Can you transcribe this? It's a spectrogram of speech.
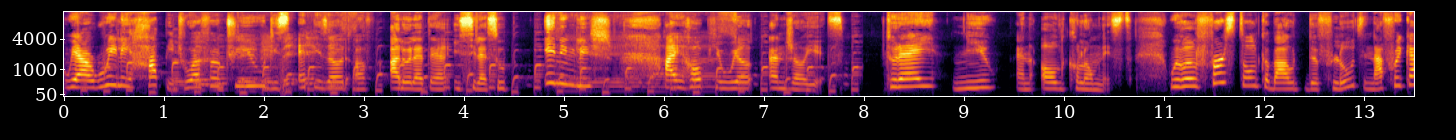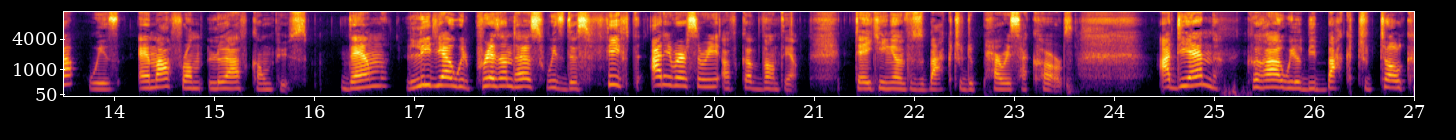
we are really happy to offer to you this episode of Allo la Terre, ici la soupe in English. I hope you will enjoy it. Today, new and old columnist. We will first talk about the floods in Africa with Emma from Le Havre campus. Then, Lydia will present us with the fifth anniversary of COP21, taking us back to the Paris Accords. At the end, Cora will be back to talk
